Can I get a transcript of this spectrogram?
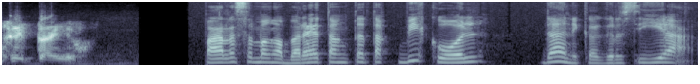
safe tayo. Para sa mga baretang tatak Bicol, Danica Garcia.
